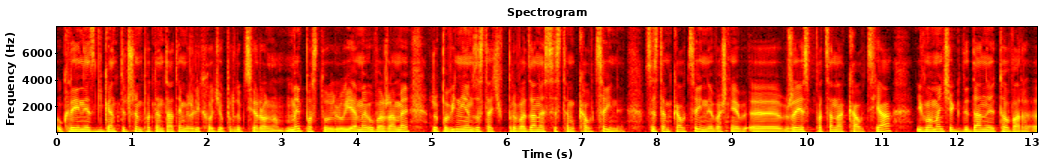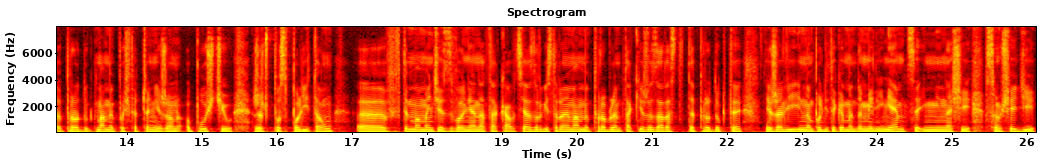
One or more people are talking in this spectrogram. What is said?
Ukraina jest gigantycznym potentatem, jeżeli chodzi o produkcję rolną. My postulujemy, uważamy, że powinien zostać wprowadzany system kaucyjny. System kaucyjny właśnie, e, że jest wpłacana kaucja i w momencie, gdy dany towar, e, produkt, mamy poświadczenie, że on opuścił Rzeczpospolitą, w tym momencie jest zwolniana ta kaucja. Z drugiej strony mamy problem taki, że zaraz te produkty, jeżeli inną politykę będą mieli Niemcy, inni nasi sąsiedzi,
